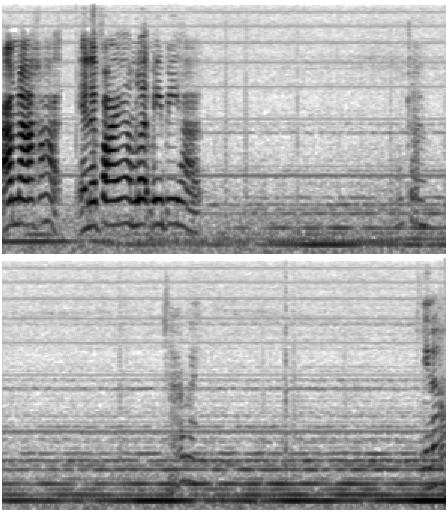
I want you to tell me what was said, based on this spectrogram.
I'm not hot. And if I am, let me be hot. Okay. All right. You know?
